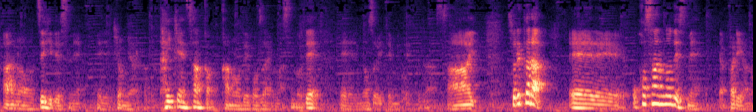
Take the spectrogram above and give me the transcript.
あのぜひですね、えー、興味ある方体験参加も可能でございますので、え覗いてみてください。それから、えーお子さんのですねやっぱりあの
